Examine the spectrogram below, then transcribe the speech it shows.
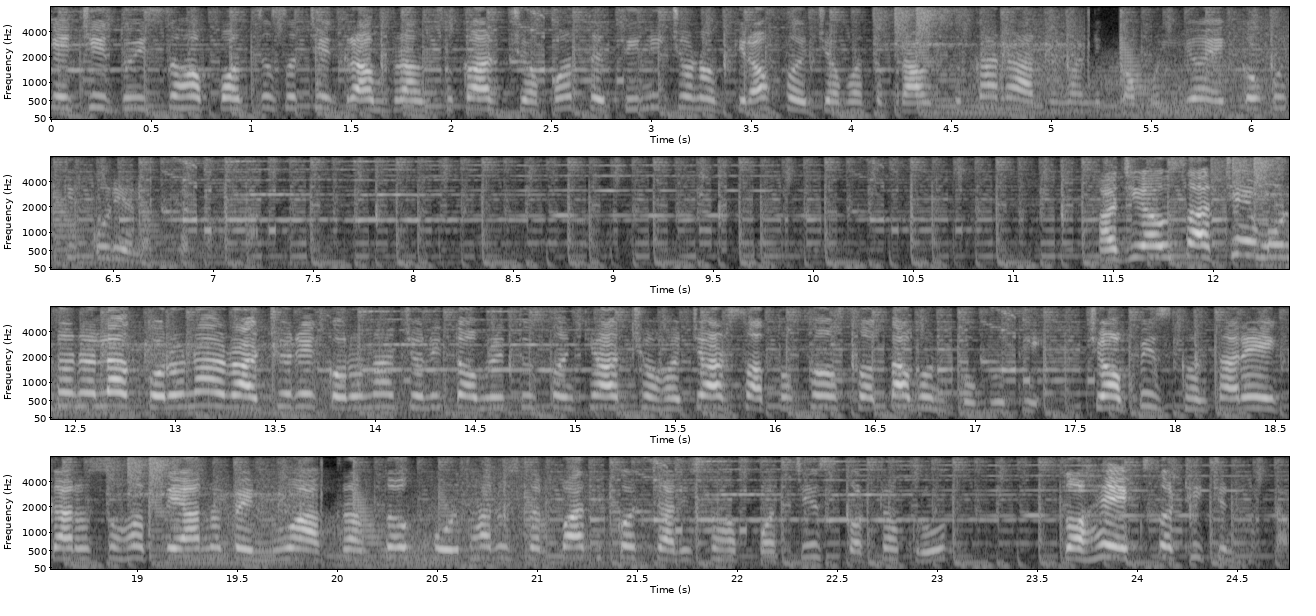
କେଜି ଦୁଇଶହ ପଞ୍ଚଷଠି ଗ୍ରାମ ରାଂସୁଗାର ଜବତ ତିନି ଜଣ ଗିରଫ ଜବତ ରାଂସୁଗାର ଆନୁମାନିକ ମୂଲ୍ୟ ଏକ କୋଟି କୋଡ଼ିଏ ଲକ୍ଷ ଆଜି ଆଉ ଷାଠିଏ ମୁଣ୍ଡ ନେଲା କରୋନା ରାଜ୍ୟରେ କରୋନା ଜନିତ ମୃତ୍ୟୁ ସଂଖ୍ୟା ଛଅ ହଜାର ସାତଶହ ସତାବନକୁ ବୃଦ୍ଧି ଚବିଶ ଘଣ୍ଟାରେ ଏଗାରଶହ ତେୟାନବେ ନୂଆ ଆକ୍ରାନ୍ତ ଖୋର୍ଦ୍ଧାରୁ ସର୍ବାଧିକ ଚାରିଶହ ପଚିଶ କଟକରୁ ଶହେ एकसठी चिन्हित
